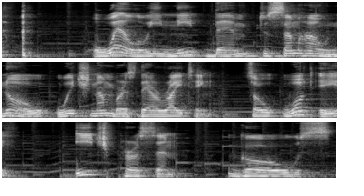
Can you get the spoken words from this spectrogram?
well, we need them to somehow know which numbers they are writing. So what if each person goes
